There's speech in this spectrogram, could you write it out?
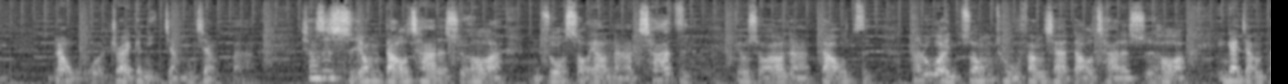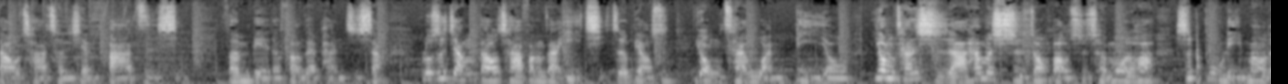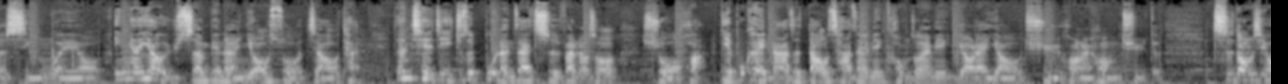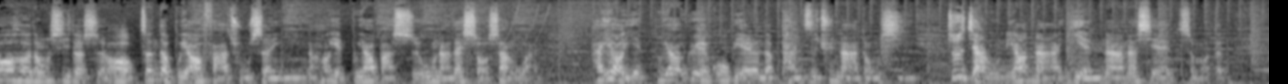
那我就来跟你讲讲吧，像是使用刀叉的时候啊，你左手要拿叉子，右手要拿刀子。那如果你中途放下刀叉的时候啊，应该将刀叉呈现八字形，分别的放在盘子上。若是将刀叉放在一起，则表示用餐完毕哟。用餐时啊，他们始终保持沉默的话，是不礼貌的行为哦。应该要与身边的人有所交谈。但切记，就是不能在吃饭的时候说话，也不可以拿着刀叉在那边空中那边摇来摇去、晃来晃去的。吃东西或喝东西的时候，真的不要发出声音，然后也不要把食物拿在手上玩，还有也不要越过别人的盘子去拿东西。就是假如你要拿盐啊那些什么的，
